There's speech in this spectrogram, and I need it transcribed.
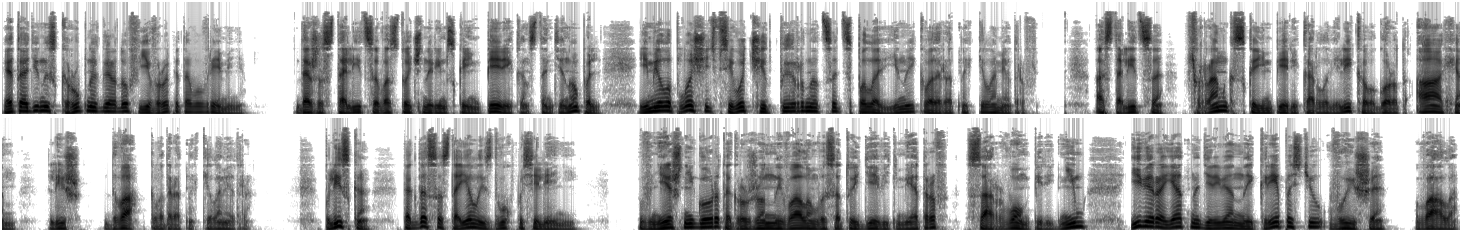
Это один из крупных городов в Европе того времени. Даже столица Восточно-Римской империи, Константинополь, имела площадь всего 14,5 квадратных километров. А столица Франкской империи Карла Великого, город Аахен, лишь 2 квадратных километра. Плиска тогда состояла из двух поселений. Внешний город, окруженный валом высотой 9 метров, с рвом перед ним и, вероятно, деревянной крепостью выше вала.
